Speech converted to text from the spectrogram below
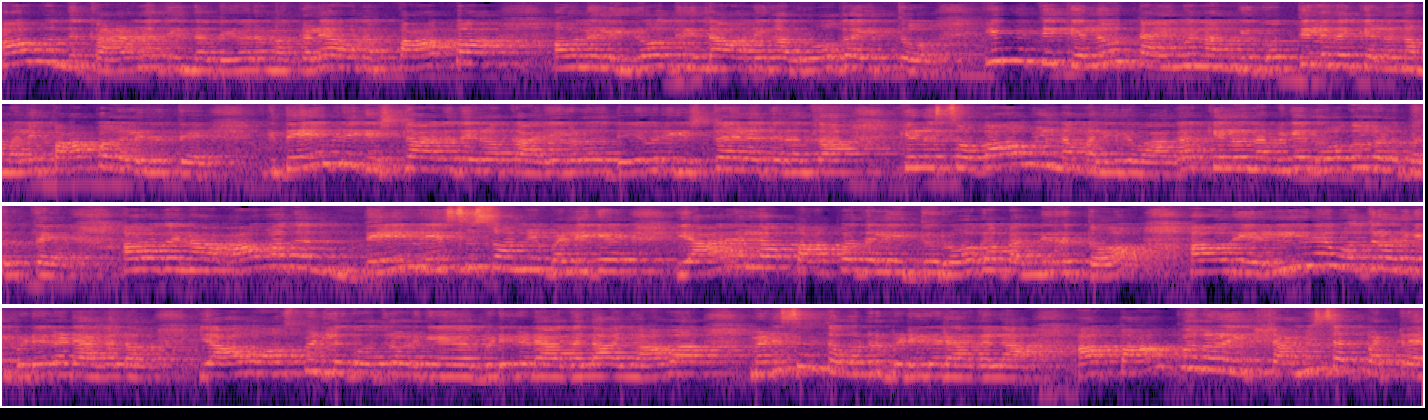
ಆ ಒಂದು ಕಾರಣದಿಂದ ದೇವರ ಮಕ್ಕಳೇ ಅವನ ಪಾಪ ಅವನಲ್ಲಿ ಇರೋದ್ರಿಂದ ಅವನಿಗೆ ರೋಗ ಇತ್ತು. ಈ ರೀತಿ ಕೆಲವು ಟೈಮ್ ನಮ್ಗೆ ಗೊತ್ತಿಲ್ಲದೆ ಕೆಲವು ನಮ್ಮಲ್ಲಿ ಪಾಪಗಳಿರುತ್ತೆ. ದೇವರಿಗೆ ಇಷ್ಟ ಆಗದೆ ಇರೋ ಕಾರ್ಯಗಳು, ದೇವರಿಗೆ ಇಷ್ಟ ಇಲ್ಲದಿರೋಂಥ ಕೆಲವು ಸ್ವಭಾವಗಳು ನಮ್ಮಲ್ಲಿ ಇರುವಾಗ ಕೆಲವು ನಮಗೆ ರೋಗಗಳು ಬರುತ್ತೆ. ಅವಾಗ ನಾವು ದೇವ ಸ್ವಾಮಿ ಬಳಿಗೆ ಯಾರೆಲ್ಲ ಪಾಪದಲ್ಲಿ ಇದ್ದು ರೋಗ ಬಂದಿರುತ್ತೋ ಅವ್ರು ಎಲ್ಲೇ ಹೋದ್ರೂ ಅವ್ರಿಗೆ ಬಿಡುಗಡೆ ಆಗಲ್ಲ. ಯಾವ ಹಾಸ್ಪಿಟ್ಲಿಗೆ ಹೋದ್ರೂ ಅವ್ರಿಗೆ ಬಿಡುಗಡೆ ಆಗಲ್ಲ. ಯಾವ ಮೆಡಿಸಿನ್ ತಗೊಂಡ್ರು ಬಿಡುಗಡೆ ಆಗಲ್ಲ. ಆ ಪಾಪಗಳು ಕ್ಷಮಿಸಲ್ಪಟ್ರೆ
